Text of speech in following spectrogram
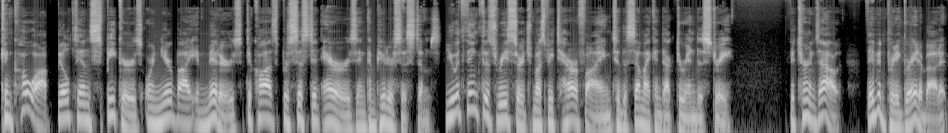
can co opt built in speakers or nearby emitters to cause persistent errors in computer systems. You would think this research must be terrifying to the semiconductor industry. It turns out they've been pretty great about it.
